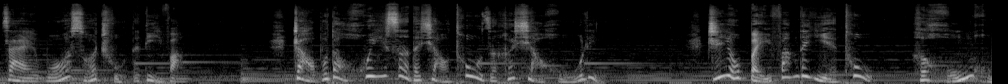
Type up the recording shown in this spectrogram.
在我所处的地方，找不到灰色的小兔子和小狐狸，只有北方的野兔和红狐。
